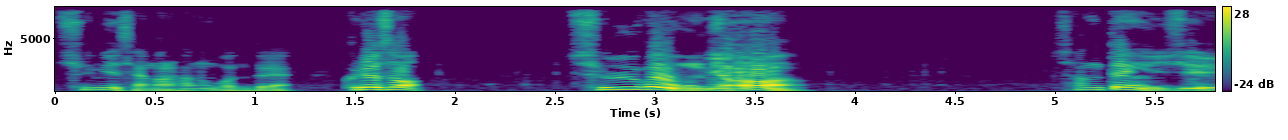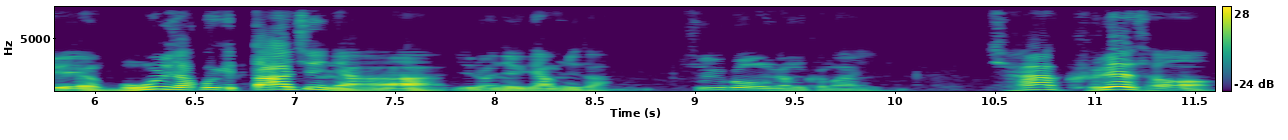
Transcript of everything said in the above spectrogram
취미 생활 하는 건데 그래서 즐거우면 상땡이지 뭘 자꾸 이게 따지냐 이런 얘기 합니다. 즐거우면 그만이지. 자 그래서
